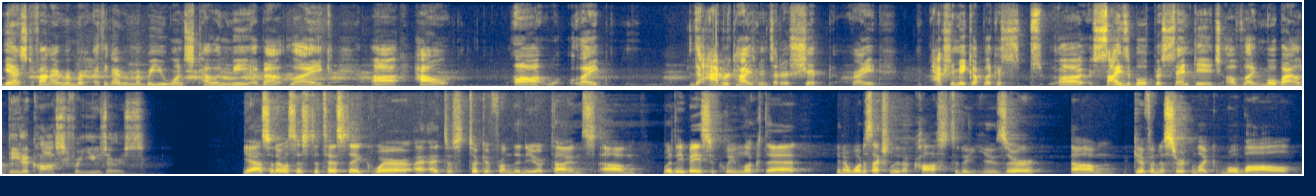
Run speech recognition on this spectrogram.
Yeah, Stefan, I remember. I think I remember you once telling me about like uh, how uh, like the advertisements that are shipped, right, actually make up like a uh, sizable percentage of like mobile data costs for users. Yeah, so there was a statistic where I, I just took it from the New York Times, um, where they basically looked at you know what is actually the cost to the user um, given a certain like mobile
